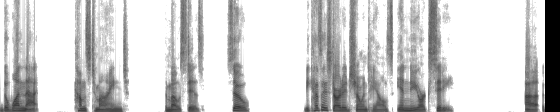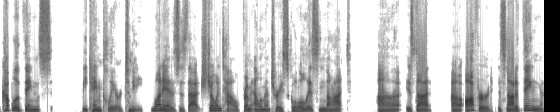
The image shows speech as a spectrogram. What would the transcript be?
the one that comes to mind the most is so because I started show and tales in New York City, uh, a couple of things became clear to me. One is is that show and tell from elementary school is not uh, is not uh, offered. It's not a thing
